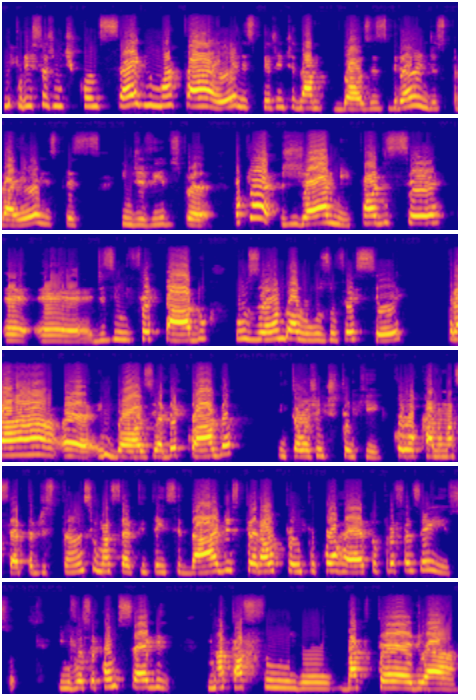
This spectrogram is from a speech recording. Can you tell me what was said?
E por isso a gente consegue matar eles, porque a gente dá doses grandes para eles, para esses indivíduos. Pra... Qualquer germe pode ser é, é, desinfetado usando a luz UVC pra, é, em dose adequada Então a gente tem que colocar numa certa distância, uma certa intensidade, esperar o tempo correto para fazer isso. E você consegue matar fungo, bactéria,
